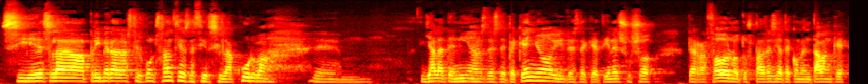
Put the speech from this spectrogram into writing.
Si es la primera de las circunstancias, es decir, si la curva eh, ya la tenías desde pequeño y desde que tienes uso de razón o tus padres ya te comentaban que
